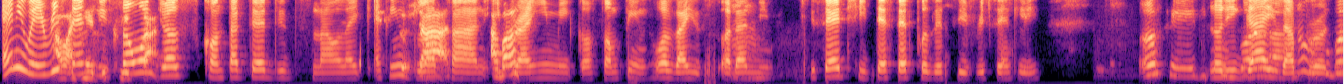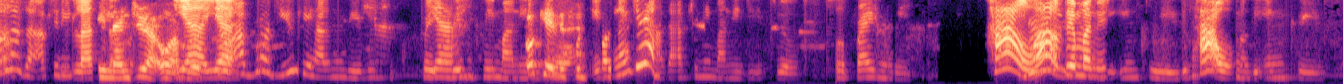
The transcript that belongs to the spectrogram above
Anyway, recently someone back. just contacted it now, like I think That- Zlatan about- Ibrahimic or something. What's that his other Mhm. name? He said he tested positive recently. okay, the No, the guy is footballer- abroad. No, footballers are actually Zlatan. in Nigeria or abroad. Yeah, yeah. No, abroad, UK hasn't been able to pra- Yeah. basically manage. Okay, the well. football- If Nigeria has actually managed it well, surprisingly. How? It How have they managed? the increase? How? on the increase.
